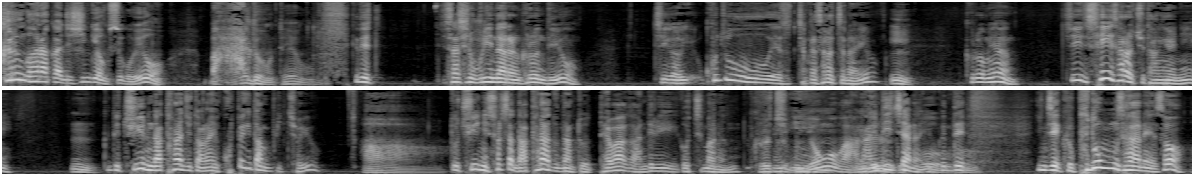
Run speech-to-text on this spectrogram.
그런 거 하나까지 신경 쓰고요. 말도 못해요. 근데 사실 우리나라는 그런데요. 제가 호주에서 잠깐 살았잖아요. 응. 그러면 지 새에 살았죠 당연히. 응. 근데 주인은 나타나지도 않아요. 코빼기도 안 비쳐요. 아. 또 주인이 설사 나타나도 난 또 대화가 안 되겠지만은. 그렇지. 뭐 예, 영어가 안 안 되잖아요. 뭐. 근데 이제 그 부동산에서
